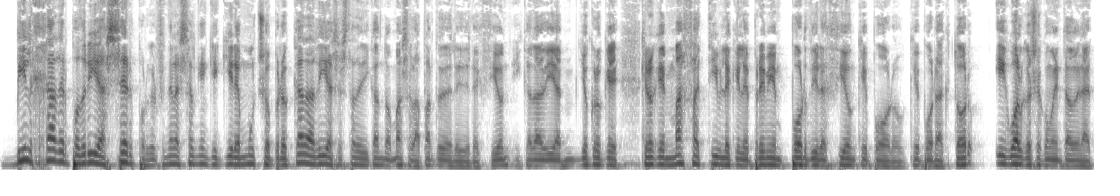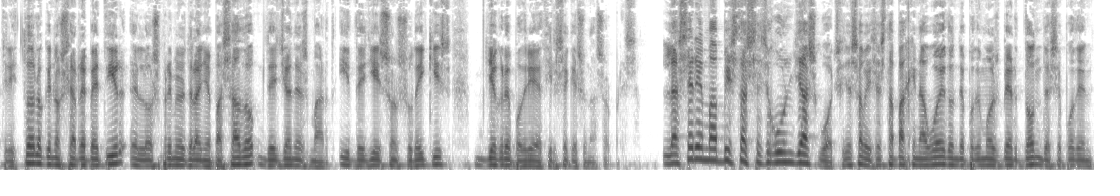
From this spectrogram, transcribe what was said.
Bill Hader podría ser, porque al final es alguien que quiere mucho, pero cada día se está dedicando más a la parte de la dirección y cada día yo creo que creo que es más factible que le premien por dirección que por que por actor. Igual que os he comentado en actriz. Todo lo que no sea repetir en los premios del año pasado de John Smart y de Jason Sudeikis, yo creo que podría decirse que es una sorpresa. La serie más vista según Just Watch, ya sabéis, esta página web donde podemos ver dónde se pueden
